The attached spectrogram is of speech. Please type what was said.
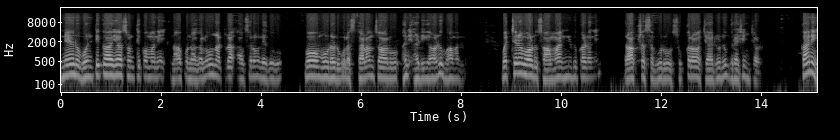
నేను ఒంటికాయ సొంటికొమ్మని నాకు నగలు నట్ర అవసరం లేదు. ఓ మూడడుగుల స్థలం చాలు అని అడిగాడు వామనుడు. వచ్చినవాడు సామాన్యుడు కాడని రాక్షస గురువు శుక్రాచార్యుడు గ్రహించాడు. కానీ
